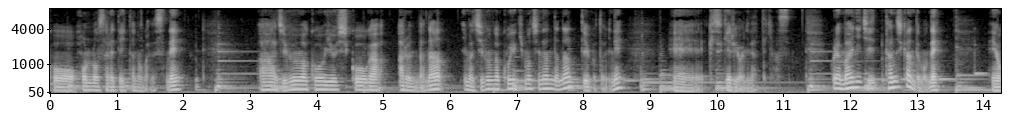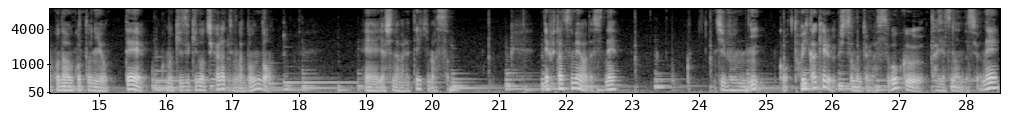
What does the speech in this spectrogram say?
こう翻弄されていたのがですねああ自分はこういう思考があるんだな。今自分がこういう気持ちなんだな。っていうことにね、えー、気づけるようになってきます。これは毎日短時間でもね、えー、行うことによってこの気づきの力っていうのがどんどん、えー、養われていきます。で2つ目はですね自分にこう問いかける質問というのがすごく大切なんですよね。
